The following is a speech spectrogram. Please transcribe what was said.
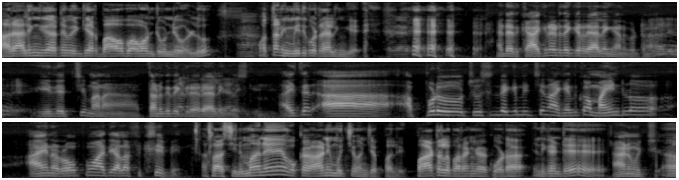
ఆ ర్యాలింగ్ గారిని ఎన్టీఆర్ బావ బావ అంటూ ఉండేవాళ్ళు. మొత్తానికి మీది కూడా ర్యాలింగే. అంటే అది కాకినాడ దగ్గర ర్యాలింగ్ అనుకుంటా? ఇది వచ్చి మన తణుకు దగ్గర ర్యాలింగ్ వస్తుంది. అయితే ఆ అప్పుడు చూసిన దగ్గర నుంచి నాకు ఎందుకో ఆ మైండ్లో ఆయన రూపం అది అలా ఫిక్స్ అయిపోయింది. అసలు ఆ సినిమానే ఒక ఆణిముత్యం అని చెప్పాలి. పాటల పరంగా కూడా ఎందుకంటే ఆయన వచ్చి ఆ,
